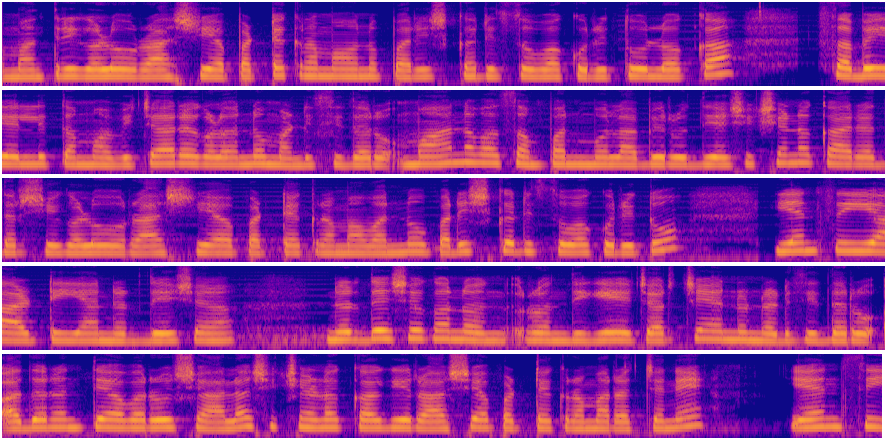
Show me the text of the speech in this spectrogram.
ಮಂತ್ರಿಗಳು ರಾಷ್ಟ್ರೀಯ ಪಠ್ಯಕ್ರಮವನ್ನು ಪರಿಷ್ಕರಿಸುವ ಕುರಿತು ಲೋಕಸಭೆಯಲ್ಲಿ ತಮ್ಮ ವಿಚಾರಗಳನ್ನು ಮಂಡಿಸಿದರು. ಮಾನವ ಸಂಪನ್ಮೂಲ ಅಭಿವೃದ್ಧಿಯ ಶಿಕ್ಷಣ ಕಾರ್ಯದರ್ಶಿಗಳು ರಾಷ್ಟ್ರೀಯ ಪಠ್ಯಕ್ರಮವನ್ನು ಪರಿಷ್ಕರಿಸುವ ಕುರಿತು ಎನ್ ಸಿ ಇ ಆರ್ ಟಿಯ ನಿರ್ದೇಶ ನಿರ್ದೇಶಕರೊಂದಿಗೆ ಚರ್ಚೆಯನ್ನು ನಡೆಸಿದರು. ಅದರಂತೆ ಅವರು ಶಾಲಾ ಶಿಕ್ಷಣಕ್ಕಾಗಿ ರಾಷ್ಟ್ರೀಯ ಪಠ್ಯಕ್ರಮ ರಚನೆ N C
